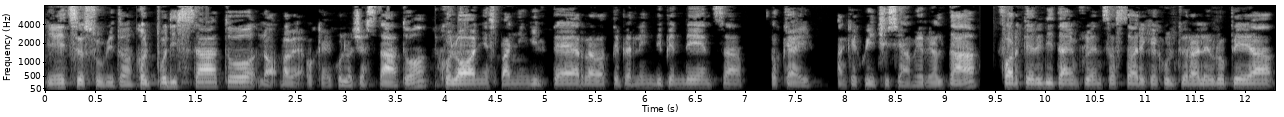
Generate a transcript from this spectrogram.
inizio subito. Colpo di Stato, no, vabbè, ok, quello c'è stato. Colonie, Spagna, Inghilterra, lotte per l'indipendenza, ok, anche qui ci siamo in realtà. Forte eredità e influenza storica e culturale europea.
